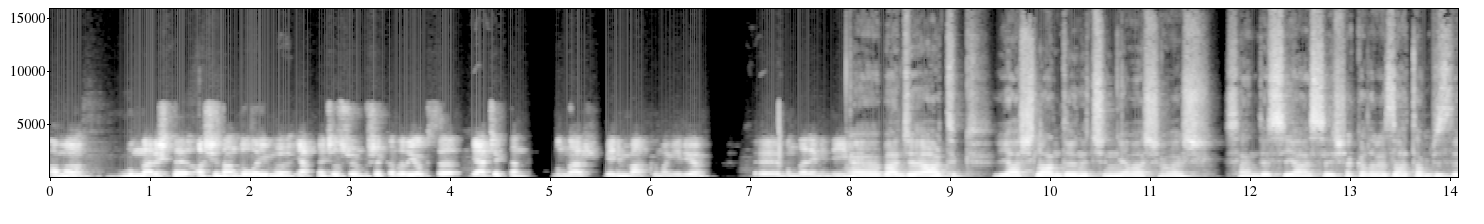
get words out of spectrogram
ama bunlar işte aşıdan dolayı mı yapmaya çalışıyorum bu şakaları yoksa gerçekten bunlar benim mi aklıma geliyor? Ee, bundan emin değilim. Ee, bence artık yaşlandığın için yavaş yavaş sen de siyasi şakalara zaten biz de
